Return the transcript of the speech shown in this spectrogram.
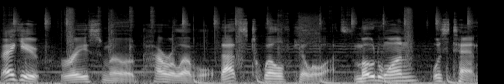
Thank you. Race mode, power level. That's 12 kilowatts. Mode 1 was 10,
